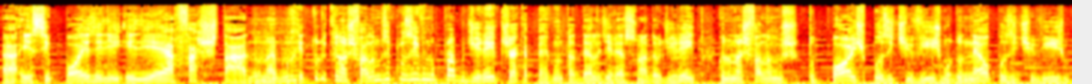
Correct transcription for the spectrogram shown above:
a, esse pós ele, ele é afastado, uhum. não é? Porque tudo que nós falamos, inclusive no próprio direito, já que a pergunta dela é direcionada ao direito, quando nós falamos do pós-positivismo, do neopositivismo,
